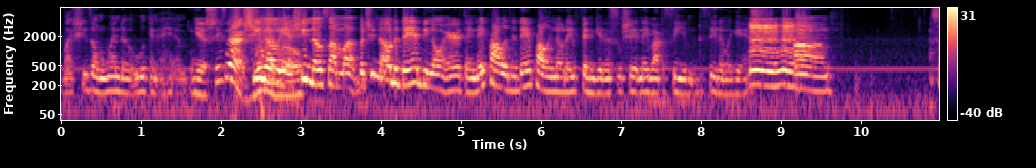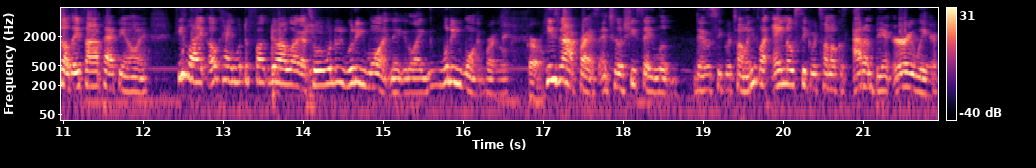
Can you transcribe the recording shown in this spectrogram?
like she's on the window looking at him. Yeah, she's not. She know, yeah, she knows something up. But you know, the dad be knowing everything. They probably, the dead probably know they finna get in some shit, and they about to see him, to see them again. Mhm. Um, so they find Papillon. He like, okay, what the fuck do I like? I told her, what do what do you want, nigga? Like, what do you want, bro? Girl. He's not pressed until she say, look, there's a secret tunnel. He's like, ain't no secret tunnel because I done been everywhere.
